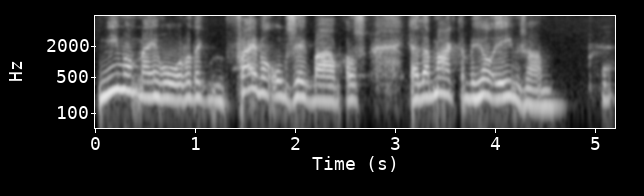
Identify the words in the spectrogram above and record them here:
niemand mij hoorde, dat ik vrijwel onzichtbaar was, ja, dat maakte me heel eenzaam. Ja.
